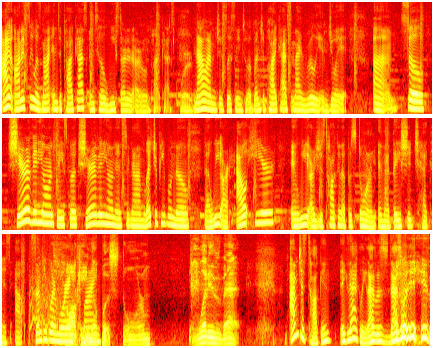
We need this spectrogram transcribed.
I honestly was not into podcasts until we started our own podcast. Word. Now I'm just listening to a bunch of podcasts and I really enjoy it. Um, so share a video on Facebook, share a video on Instagram, let your people know that we are out here and we are just talking up a storm and that they should check us out. Some people are more Talking inclined. up a storm. What is that? I'm just talking. Exactly. That's what, that's what it is.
